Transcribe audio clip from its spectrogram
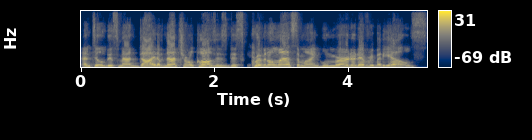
until this man died of natural causes this Yeah. criminal mastermind who murdered everybody else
